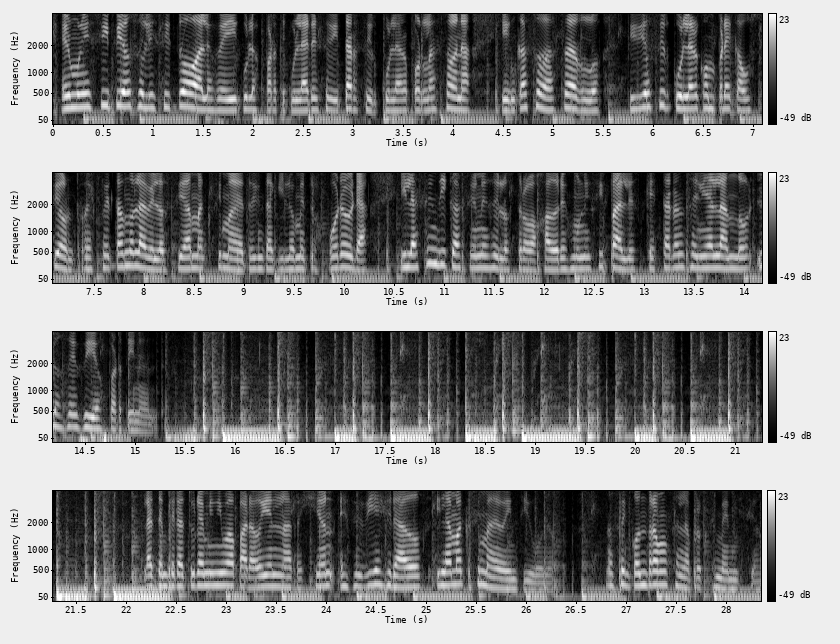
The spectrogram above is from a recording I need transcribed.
El municipio solicitó a los vehículos particulares evitar circular por la zona y en caso de hacerlo, pidió circular con precaución, respetando la velocidad máxima de 30 km por hora y las indicaciones de los trabajadores municipales que estarán señalando los desvíos pertinentes. La temperatura mínima para hoy en la región es de 10 grados y la máxima de 21. Nos encontramos en la próxima emisión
